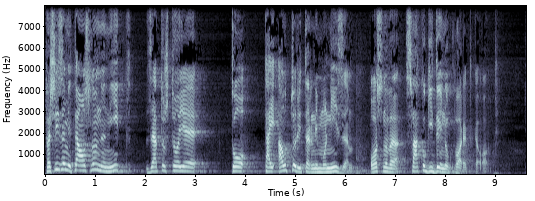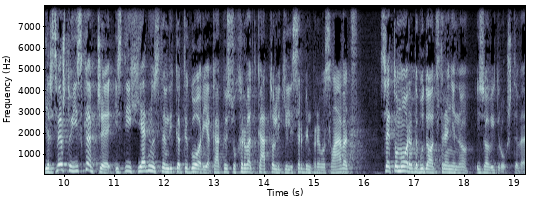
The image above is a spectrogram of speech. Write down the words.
Fašizam je ta osnovna nit zato što je to taj autoritarni monizam osnova svakog idejnog poredka ovde. Jer sve što iskače iz tih jednostavnih kategorija, kakve su Hrvat katolik ili Srbin pravoslavac, sve to mora da bude odstranjeno iz ovih društava.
